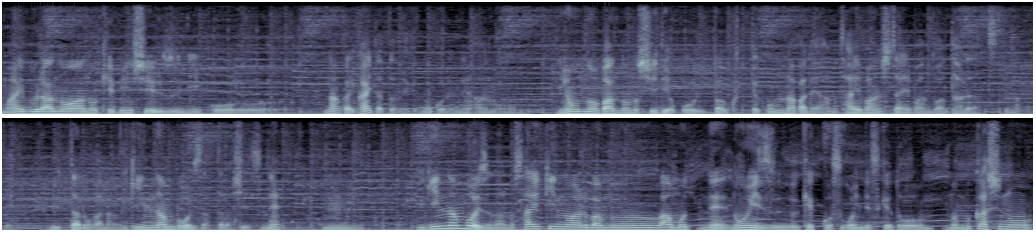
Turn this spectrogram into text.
マイブラのあのケビン・シールズにこう何か書いてあったんだけどねこれね。あの日本のバンドの CD をこういっぱい送ってこの中であの対バンしたいバンドは誰だっつってなって言ったのがなんか銀杏 BOYZ だったらしいですねうん銀杏ボーイズのあの最近のアルバムはもね、ノイズ結構すごいんですけど、まあ、昔の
